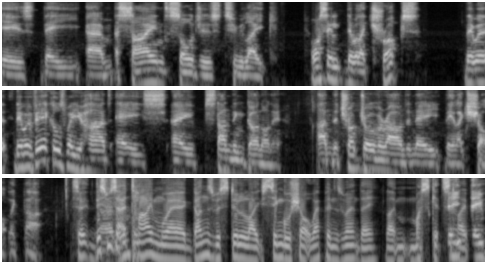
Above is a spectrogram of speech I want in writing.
is they um, assigned soldiers to like I want to say they were like trucks they were they were vehicles where you had a a standing gun on it, and the truck drove around and they they like shot like that. So this was at a time where guns were still like single shot weapons, weren't they? Like muskets they, type. They,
